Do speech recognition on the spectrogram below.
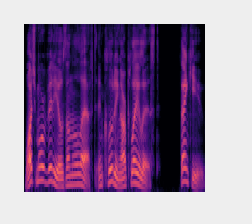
Watch more videos on the left, including our playlist. Thank you.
